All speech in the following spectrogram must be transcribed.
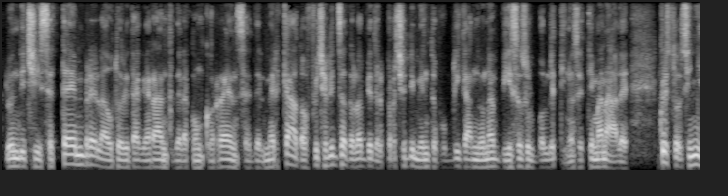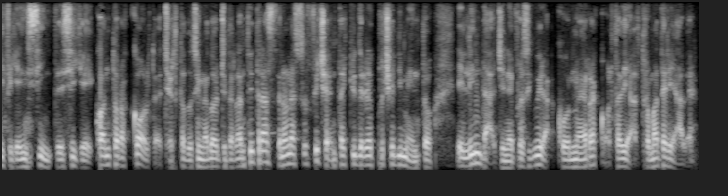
L'11 settembre l'autorità garante della concorrenza e del mercato ha ufficializzato l'avvio del procedimento pubblicando un avviso sul bollettino settimanale. Questo significa in sintesi che quanto raccolto e accertato sino ad oggi dall'antitrust non è sufficiente a chiudere il procedimento e l'indagine proseguirà con raccolta di altro materiale.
